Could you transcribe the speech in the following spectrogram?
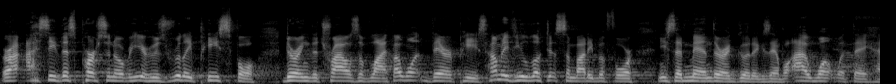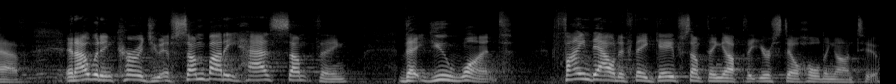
or I, see this person over here who's really peaceful during the trials of life. I want their peace. How many of you looked at somebody before and you said, man, they're a good example? I want what they have. And I would encourage you, if somebody has something that you want, find out if they gave something up that you're still holding on to.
